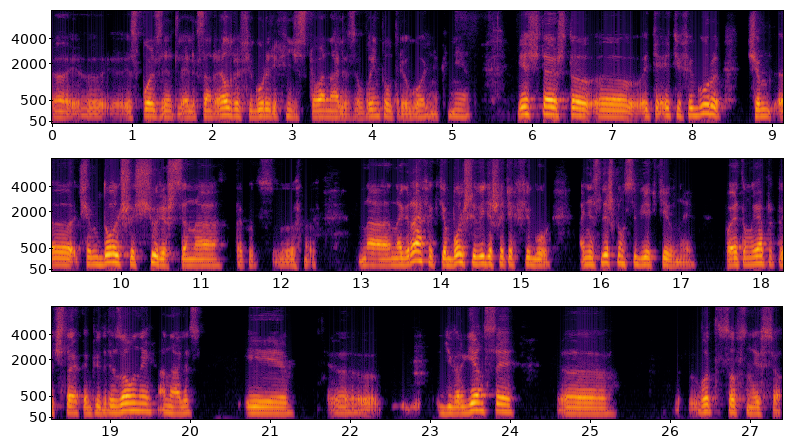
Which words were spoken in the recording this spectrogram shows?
Э, использует ли Александр Элдер фигуры технического анализа? Вымпел, треугольник? Нет. Я считаю, что э, эти, эти фигуры, чем, э, чем дольше щуришься на, так вот, на, на график, тем больше видишь этих фигур. Они слишком субъективные. Поэтому я предпочитаю компьютеризованный анализ и э, дивергенции. Э, вот, собственно, и все.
